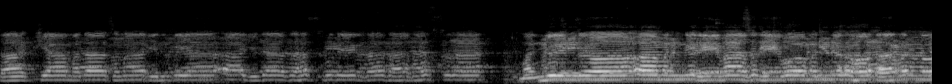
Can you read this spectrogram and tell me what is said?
साक्ष्यामदा समाजिन्द्रिया आयुजा सहस्रुते सहस्रुता मञ्जुरिन्द्रो मञ्जुरेवासदेवो मञ्जुरहो तावर्णो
